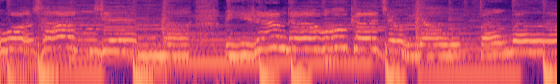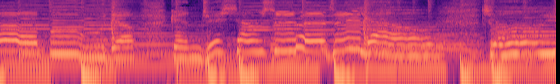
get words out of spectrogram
窝长睫毛，迷人的无可救药，我放慢了步调，感觉像是喝醉了。终于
